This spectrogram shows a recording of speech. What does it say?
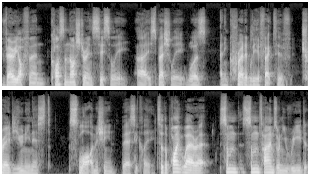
very often Cosa Nostra in Sicily, uh, especially, was an incredibly effective trade unionist slaughter machine, basically, to the point where uh, some sometimes when you read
